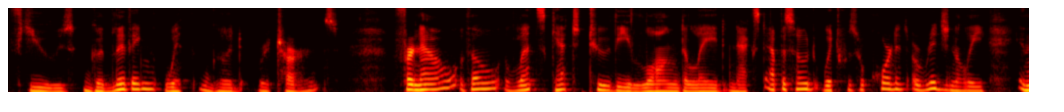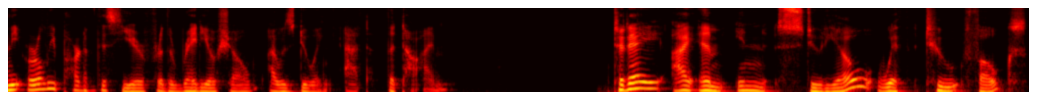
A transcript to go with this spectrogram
fuse good living with good returns. For now, though, let's get to the long delayed next episode, which was recorded originally in the early part of this year for the radio show I was doing at the time. Today, I am in studio with two folks.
